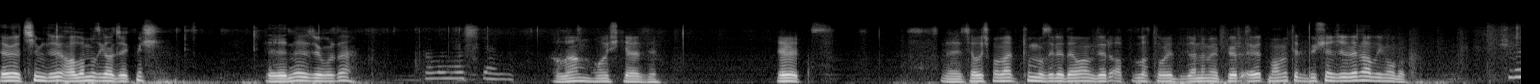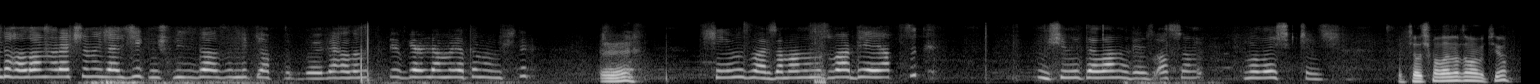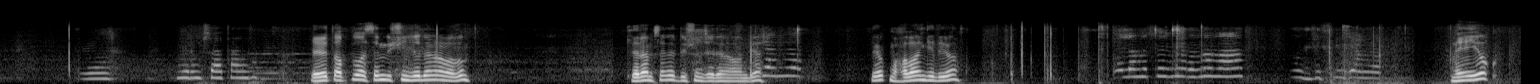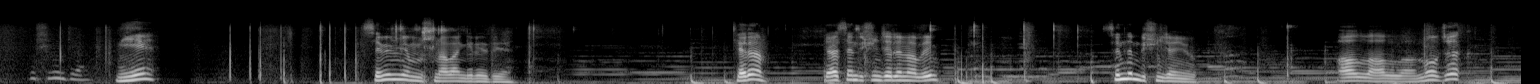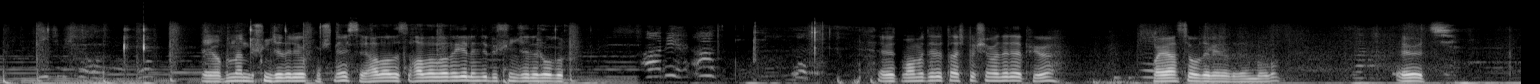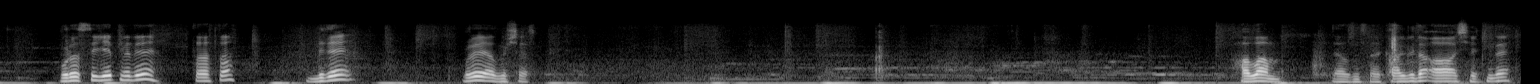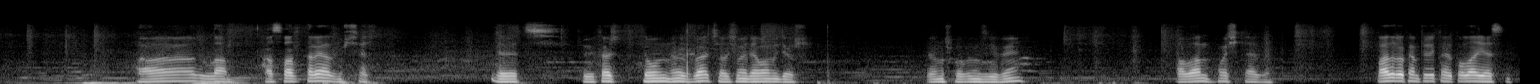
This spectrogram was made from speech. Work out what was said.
Evet şimdi halamız gelecekmiş. Ee, ne yazıyor burada? Halam hoş geldin. Halam hoş geldin. Evet. Ee, çalışmalar tüm hızıyla devam ediyor. Abdullah doğru düzenleme yapıyor. Evet Muhammed Ali düşüncelerini alayım oğlum. Şimdi halamlar akşama gelecekmiş. Biz de hazırlık yaptık böyle. Halamı tezgahla ama yatamamıştık. Ee, Şeyimiz var, zamanımız var diye yaptık. Şimdi devam ediyoruz. Az sonra molaya çıkacağız işte. çalışmalar ne zaman bitiyor? Ee, yarım saat önce. Evet Abdullah senin düşüncelerini alalım. Kerem sen de düşüncelerini alalım gel. yok. Yok mu? Halan geliyor. Halamı seviyorum ama düşüneceğim yok. Neyi yok? Düşüneceğim. Niye? Sevinmiyor musun halan geliyor diye? Kerem gel sen düşüncelerini alayım. Senin de mi düşüncen yok? Allah Allah ne olacak? Hiçbir şey olmadı. Ya bunların düşünceleri yokmuş. Neyse halalı, halalara gelince düşünceleri olur. Abi al. Evet Muhammed Ali taş döşemeleri yapıyor. Bayansı oldu herhalde benim oğlum. Evet. Burası yetmedi tahta. Bir de buraya yazmışlar. Halam yazmışlar. Kalbi de A şeklinde. Halam. Asfaltlara yazmışlar. Evet. Birkaç yoğun hızla çalışmaya devam ediyor. Görmüş olduğunuz gibi. Halam hoş geldin. Hadi bakalım çocuklar kolay gelsin.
